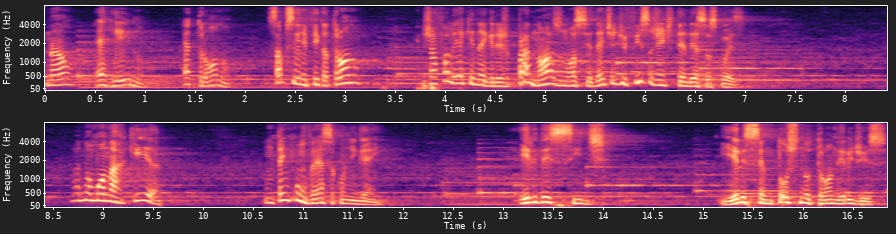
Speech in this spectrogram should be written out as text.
Não, é reino, é trono. Sabe o que significa trono? Já falei aqui na igreja, para nós no Ocidente é difícil a gente entender essas coisas. Mas na monarquia, não tem conversa com ninguém. Ele decide. E ele sentou-se no trono e ele disse:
